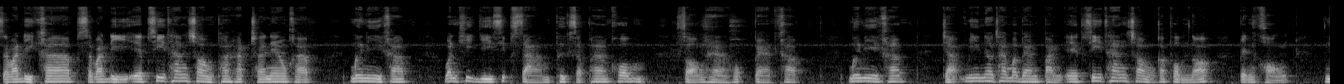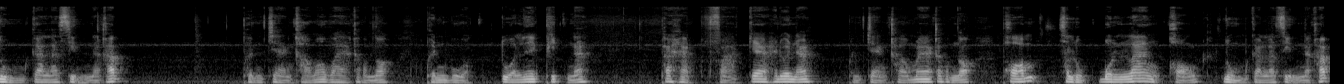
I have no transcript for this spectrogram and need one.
สวัสดีครับ สวัสดีเอฟซีทางช่องพหัสชาแนลครับ มื้อนี้ครับ วันที่ 23พฤษภาคม 2568 ครับ มื้อนี้ครับ จะมีแนวทางมาแบ่งปันเอฟซีทางช่องครับผมเนาะเป็นของหนุ่มกาลสินนะครับ เพิ่นแจ้งข่าวมาว่าครับผมเนาะเพิ่นบวกตัวเลขผิดนะพหัสฝากแก้ให้ด้วยนะเพิ่นแจ้งข่าวมากครับผมเนาะพร้อมสรุปบนล่างของหนุ่มกาลสินนะครับ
